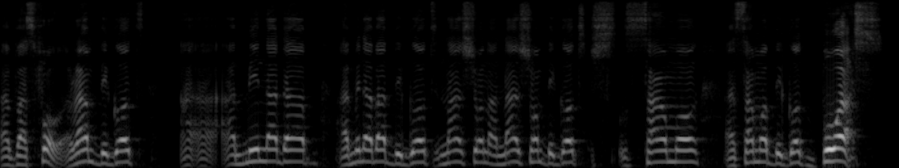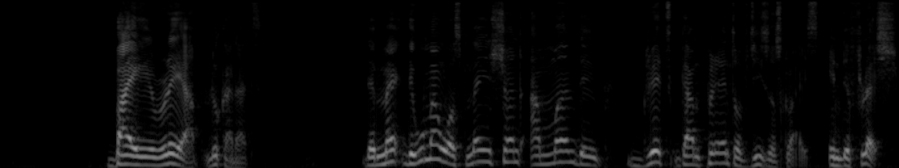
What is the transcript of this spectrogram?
And verse 4. Ram begot Aminadab, Aminadab begot Nahshon, and Nahshon begot Salmon, and Salmon begot Boaz by Rahab. Look at that. The, the woman was mentioned among the great grandparents of Jesus Christ in the flesh.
